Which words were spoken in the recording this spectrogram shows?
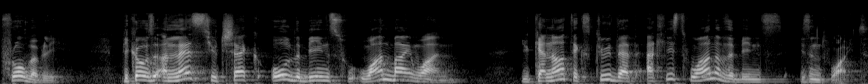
probably. Because unless you check all the beans one by one, you cannot exclude that at least one of the beans isn't white.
